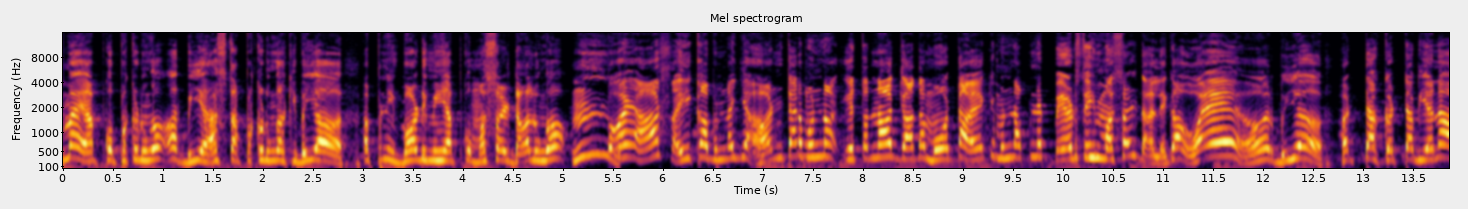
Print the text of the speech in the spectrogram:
मैं आपको पकड़ूँगा और भैया हंसता पकड़ूँगा कि भैया अपनी बॉडी में ही आपको मसल डालूँगा। हम्म। हाँ सही का मुन्ना ये हंटर मुन्ना इतना ज़्यादा मोटा है कि मुन्ना अपने पेड़ से ही मसल डालेगा। ओए और भैया हट्टा कट्टा भी है ना?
